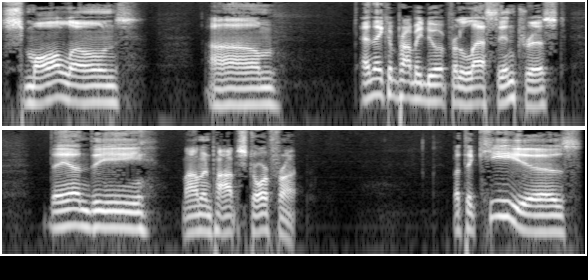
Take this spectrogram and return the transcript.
small loans. Um, and they could probably do it for less interest than the mom and pop storefront. But the key is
